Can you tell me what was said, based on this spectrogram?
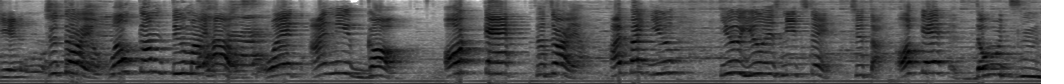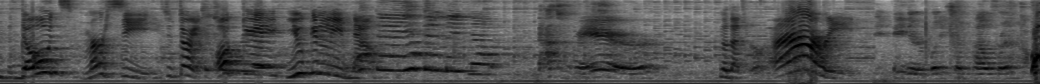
House, my chili. Tutorial. Welcome to my house. Wait, I need go. Okay. Tutorial. I fight you. You, you is need stay. Tuta. Okay. Dodes, Dodes, mercy. Tutorial. Okay, you can leave now. Okay, you can leave now. That's rare. No, that's Rari. Hey there, buddy Trump pal friend. What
